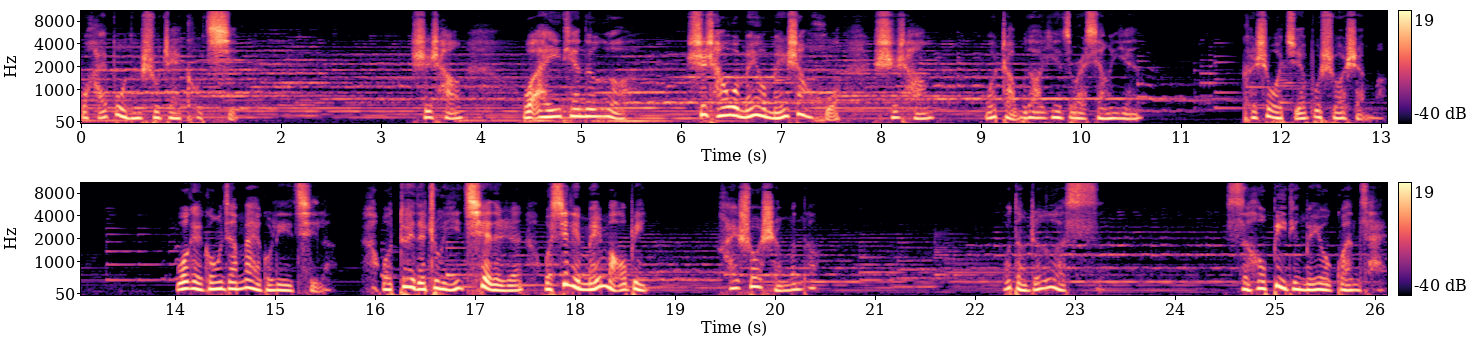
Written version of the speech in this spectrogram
我还不能舒这口气。时常，我挨一天的饿；时常，我没有煤上火；时常，我找不到一撮香烟。可是我绝不说什么。我给公家卖过力气了，我对得住一切的人，我心里没毛病，还说什么呢？我等着饿死，死后必定没有棺材，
